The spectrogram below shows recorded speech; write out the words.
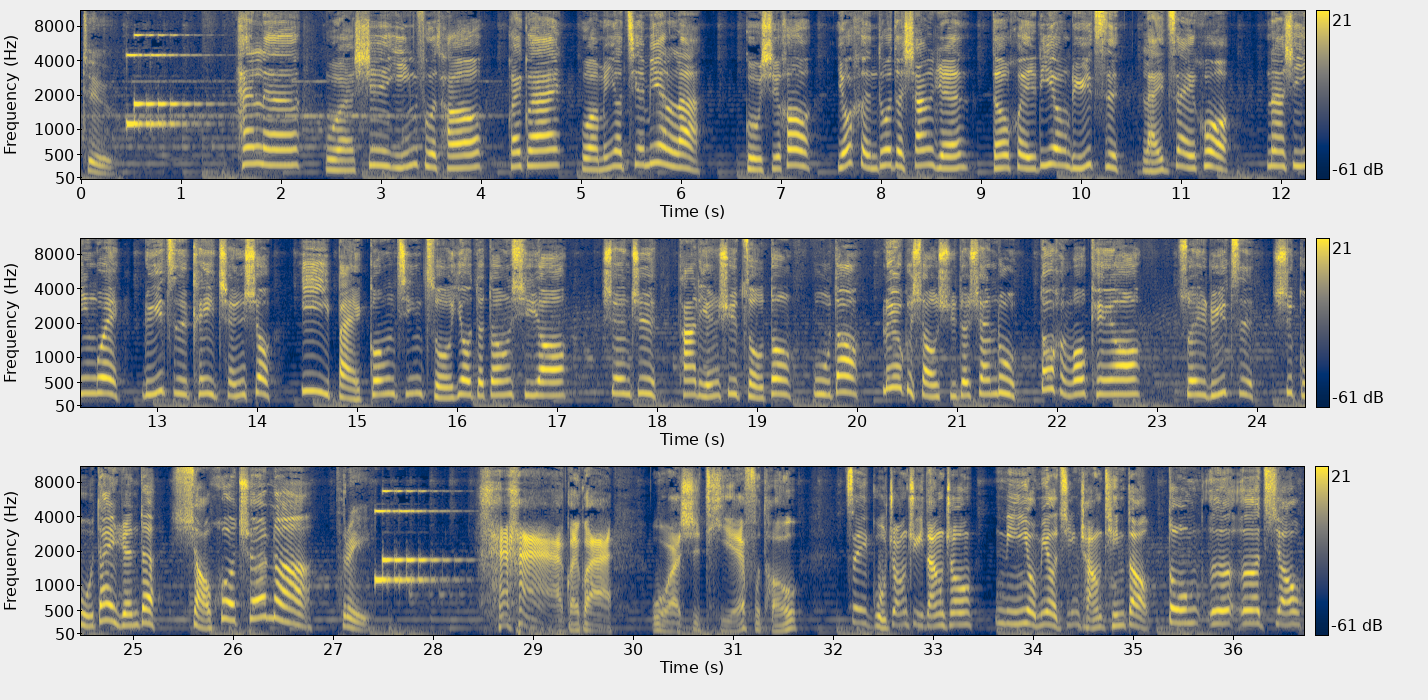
Two，Hello，我是银斧头，乖乖，我们又见面了。古时候有很多的商人都会利用驴子来载货，那是因为驴子可以承受一百公斤左右的东西哦，甚至它连续走动五到六个小时的山路都很 OK 哦，所以驴子是古代人的小货车呢。Three，哈哈，乖乖，我是铁斧头。在古装剧当中，你有没有经常听到东阿阿胶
